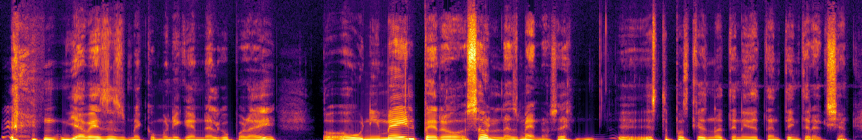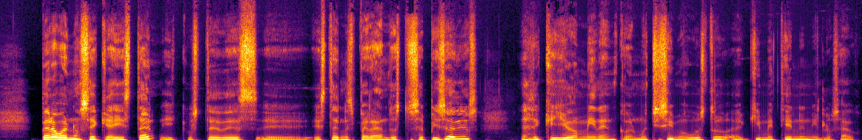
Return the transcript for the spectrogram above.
y a veces me comunican algo por ahí o, un email, pero son las menos. ¿eh? ¿eh? Este podcast no ha tenido tanta interacción. Pero bueno, sé que ahí están y que ustedes eh, están esperando estos episodios. Así que yo, miren, con muchísimo gusto, aquí me tienen y los hago.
